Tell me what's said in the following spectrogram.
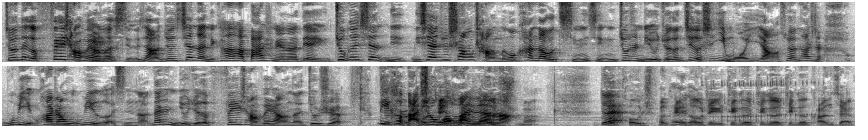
就那个非常非常的形象。就现在你看他八十年代的电影，就跟现你你现在去商场能够看到的情形，就是你就觉得这个是一模一样。虽然它是无比夸张、无比恶心的，但是你就觉得非常非常的就是立刻把生活还原了。对 Coach potato 这个这个这个这个 concept，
